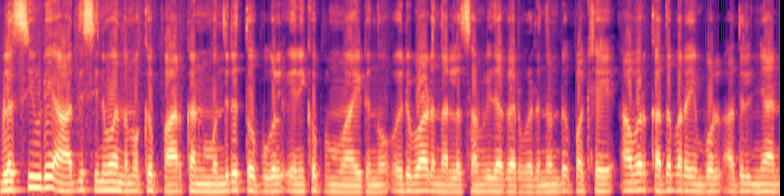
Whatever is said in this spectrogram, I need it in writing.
ബ്ലസ്സിയുടെ ആദ്യ സിനിമ നമുക്ക് പാർക്കാൻ മുന്തിരിത്തോപ്പുകൾ എനിക്കൊപ്പമായിരുന്നു. ഒരുപാട് നല്ല സംവിധായകർ വരുന്നുണ്ട്. പക്ഷേ അവർ കഥ പറയുമ്പോൾ അതിൽ ഞാൻ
